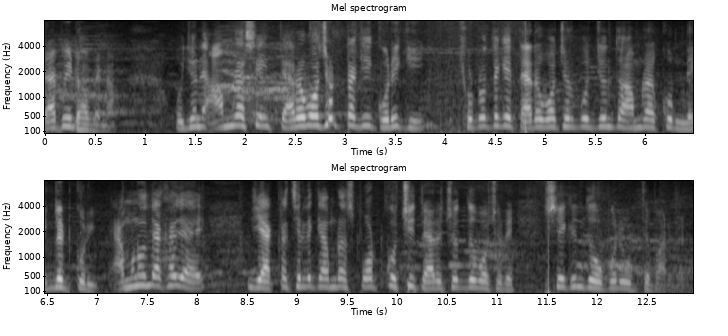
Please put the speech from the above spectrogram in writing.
র্যাপিড হবে না। ওই জন্য আমরা সেই তেরো বছরটা কি করি কি, ছোট থেকে তেরো বছর পর্যন্ত আমরা খুব নেগলেক্ট করি। এমনও দেখা যায় যে একটা ছেলেকে আমরা স্পট করছি তেরো, চোদ্দ বছরে, সে কিন্তু ওপরে উঠতে পারবে না।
